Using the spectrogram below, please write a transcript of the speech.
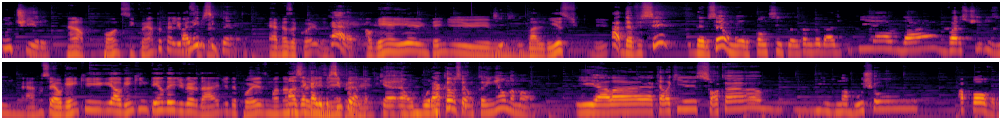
Um tiro. Não, não. Ponto 50 ou calibre, Calibre 50? 50. É a mesma coisa? Cara, Alguém aí entende De- balístico? ah, deve ser. Deve ser o meu ponto 50, na verdade, porque ia dar vários tiros. Em... Ah, não sei, alguém que, alguém que entenda aí de verdade, depois manda Mas é calibre mensagenzinha pra 50, gente. porque é um buracão, isso é um canhão na mão. E ela é aquela que soca na bucha o, a pólvora.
